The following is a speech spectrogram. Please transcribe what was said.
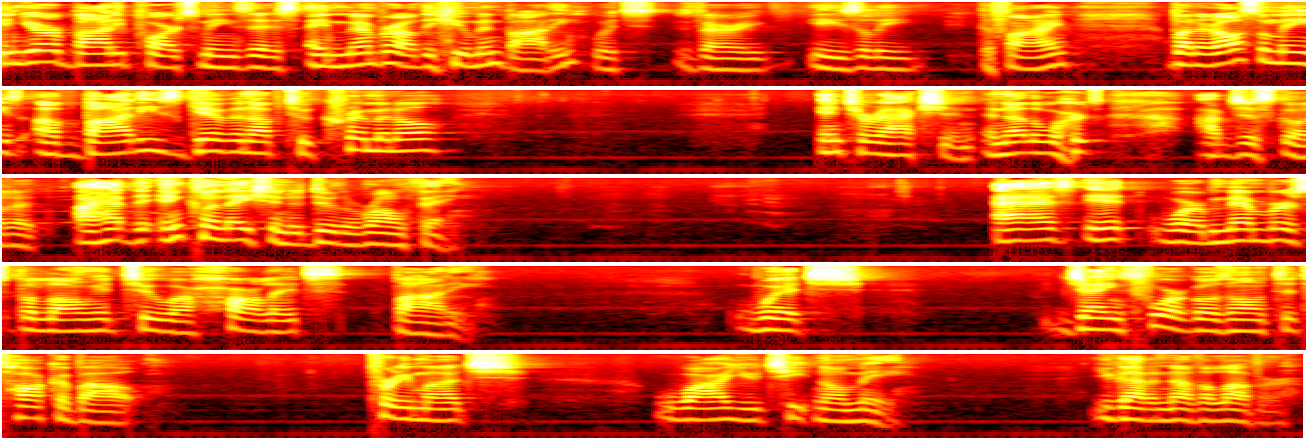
In your body parts means this a member of the human body, which is very easily defined, but it also means of bodies given up to criminal interaction. In other words, I'm just going to, I have the inclination to do the wrong thing. As it were members belonging to a harlot's body, which James 4 goes on to talk about pretty much why are you cheating on me? You got another lover,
